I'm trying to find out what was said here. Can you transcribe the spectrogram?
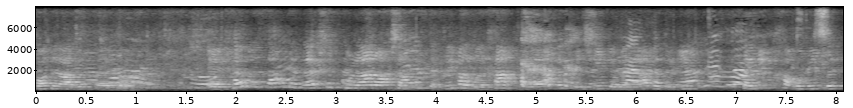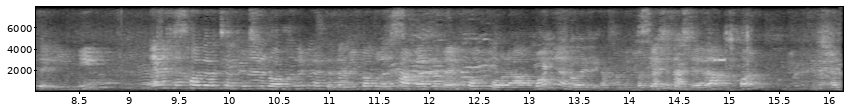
for the other predators. חבר'ה, שמתם לב שכולנו עכשיו מסתכלים על בריכה מלאה בכרישים ומלאה בדגים קטנים חמודים וטעימים? איך יכול להיות שהכרישים לא אוכלים את הדגים בבריכה? מה זה מאיפה כל ההרמוניה הזאת? ככה מתבקשת השאלה, נכון? אז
